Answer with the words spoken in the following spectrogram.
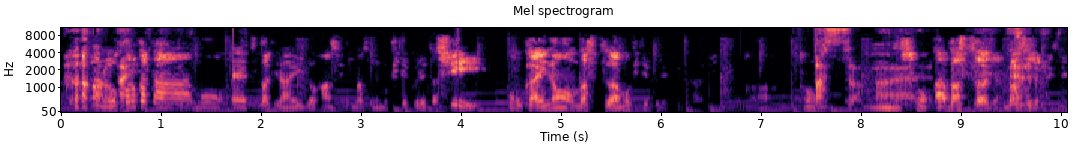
あの、この方も、えー、椿ライド半世紀末にも来てくれたし、今回のバスツアーも来てくれてたりとか。バスツアー。うんはいそうあ、バスツアーじゃない。バスじゃないですね。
